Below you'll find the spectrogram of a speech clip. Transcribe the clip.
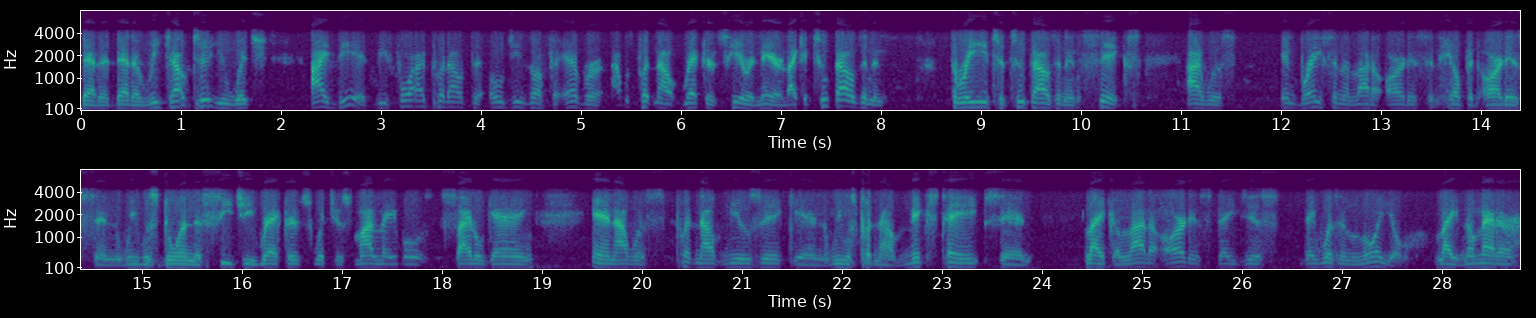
That are, that are reach out to you, which I did before I put out the OGs Are Forever. I was putting out records here and there. Like in 2003 to 2006, I was embracing a lot of artists and helping artists, and we was doing the CG Records, which is my label, Seidel Gang, and I was putting out music, and we was putting out mixtapes, and like a lot of artists, they just they wasn't loyal. Like no matter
